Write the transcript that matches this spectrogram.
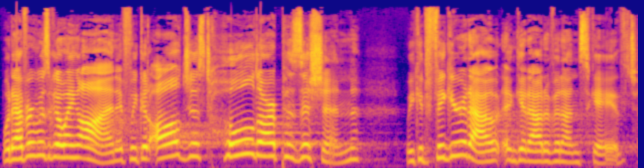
Whatever was going on, if we could all just hold our position, we could figure it out and get out of it unscathed.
